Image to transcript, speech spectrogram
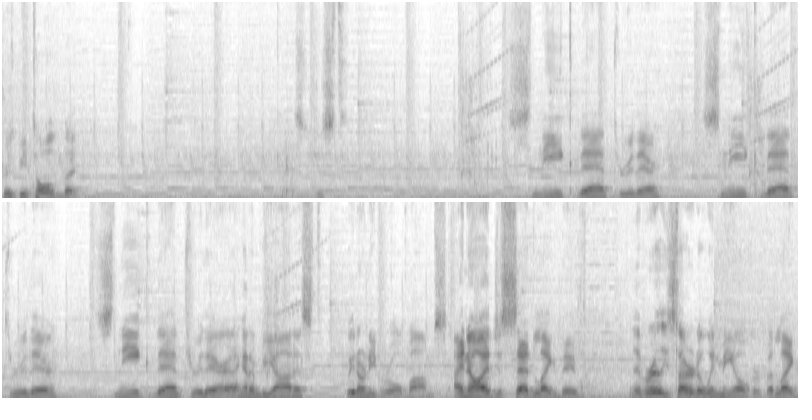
truth be told, but... Okay, so just... Sneak that through there. Sneak that through there. Sneak that through there. And I'm to be honest, we don't need roll bombs. I know I just said, like, they've, they've really started to win me over, but, like,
